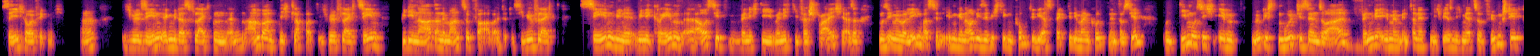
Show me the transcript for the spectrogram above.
Sehe ich häufig nicht. Ich will sehen, irgendwie, dass vielleicht ein, ein Armband nicht klappert. Ich will vielleicht sehen, wie die Naht an dem Anzug verarbeitet ist. Ich will vielleicht sehen, wie eine, wie eine Creme äh, aussieht, wenn ich die, wenn ich die verstreiche. Also ich muss eben überlegen, was sind eben genau diese wichtigen Punkte, die Aspekte, die meinen Kunden interessieren. Und die muss ich eben möglichst multisensual, wenn wir eben im Internet nicht wesentlich mehr zur Verfügung steht,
